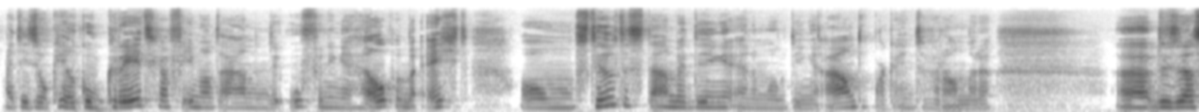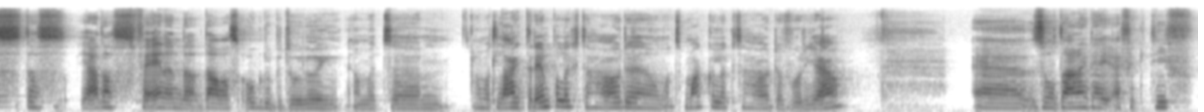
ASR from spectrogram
Het is ook heel concreet, gaf iemand aan. De oefeningen helpen me echt om stil te staan bij dingen en om ook dingen aan te pakken en te veranderen. Uh, dus dat is, dat, is, ja, dat is fijn en dat, dat was ook de bedoeling om het, um, om het laagdrempelig te houden en om het makkelijk te houden voor jou. Uh, zodanig dat je effectief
